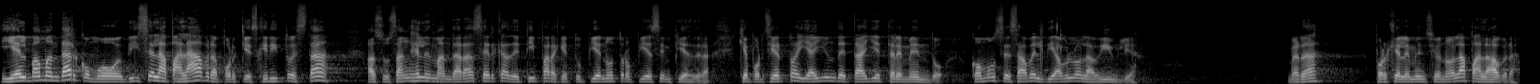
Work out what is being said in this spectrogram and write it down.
Y él va a mandar, como dice la palabra, porque escrito está, a sus ángeles mandará cerca de ti para que tu pie no tropiece en piedra. Que por cierto, ahí hay un detalle tremendo. ¿Cómo se sabe el diablo la Biblia? ¿Verdad? Porque le mencionó la palabra.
